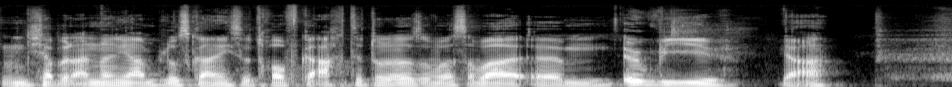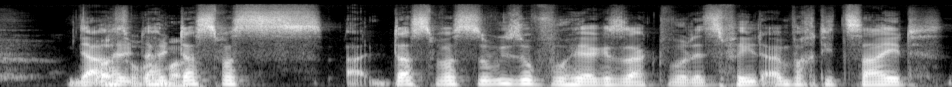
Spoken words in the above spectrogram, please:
und ich habe in anderen Jahren bloß gar nicht so drauf geachtet oder sowas, aber ähm, irgendwie, ja, Ja, Was halt, halt das, was, das, was sowieso vorhergesagt wurde. Es fehlt einfach die Zeit.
